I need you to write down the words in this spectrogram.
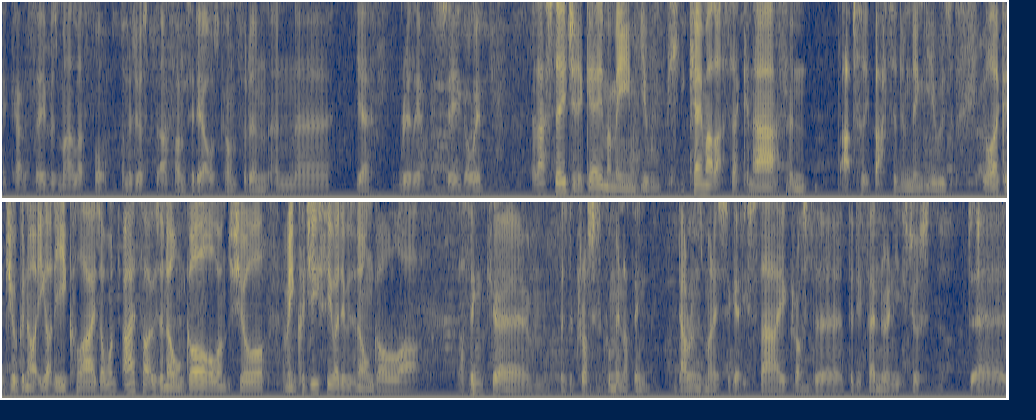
it kind of favours my left foot, and I just I fancied it. I was confident, and uh, yeah, really happy to see it go in. At that stage of the game, I mean, you, you came out that second half and absolutely battered them, didn't you? you was you were like a juggernaut. You got the equaliser. I, want, I thought it was an own goal. I wasn't sure. I mean, could you see whether it was an own goal or? I think um, as the crosses come in, I think Darren's managed to get his thigh across the, the defender, and he's just uh,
